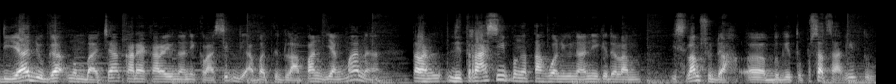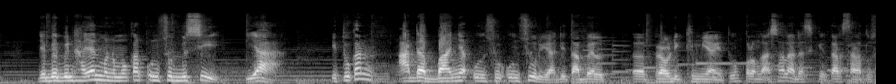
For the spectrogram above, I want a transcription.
dia juga membaca karya-karya Yunani klasik di abad ke-8 yang mana literasi pengetahuan Yunani ke dalam Islam sudah e, begitu pesat saat itu. Jabir bin Hayyan menemukan unsur besi. Ya, itu kan ada banyak unsur-unsur ya di tabel e, periodik kimia itu. Kalau nggak salah ada sekitar 118.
